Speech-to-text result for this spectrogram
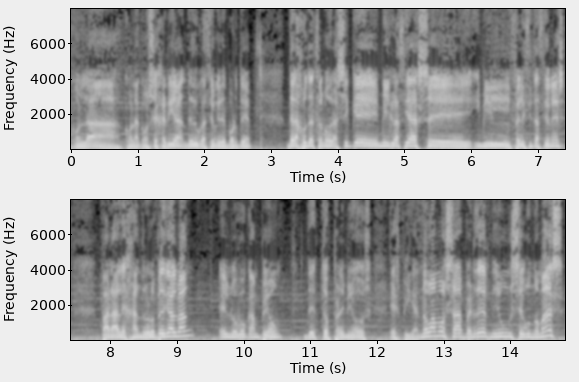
con la, con la Consejería de Educación y Deporte de la Junta de Extremadura. Así que mil gracias eh, y mil felicitaciones para Alejandro López Galván, el nuevo campeón de estos premios Espiga. No vamos a perder ni un segundo más.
